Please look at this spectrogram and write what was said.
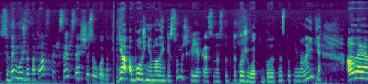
Сюди можна покласти все, все, що завгодно. Я обожнюю маленькі сумочки, якраз у нас тут також от будуть наступні маленькі. Але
